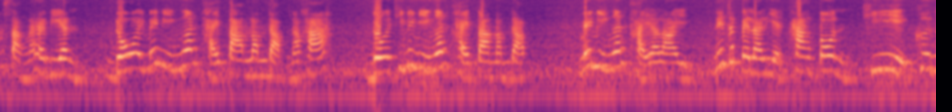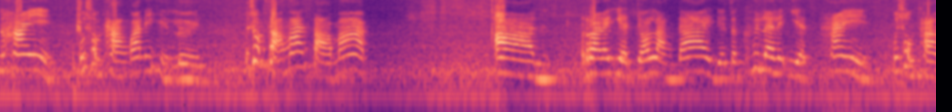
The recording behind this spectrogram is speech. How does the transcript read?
ำสั่งนายทะเบียน โดยไม่มีเงื่อนไขตามลำดับนะคะ โดยที่ไม่มีเงื่อนไขตามลำดับ ไม่มีเงื่อนไขอะไร นี่จะเป็นรายละเอียดข้างต้นที่ขึ้นให้ผู้ชมทางบ้านได้เห็นเลยผู้ชมสามารถสามารถอ่านรายละเอียดย้อนหลังได้ เดี๋ยวจะขึ้นรายละเอียดให้ผู้ชมทาง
